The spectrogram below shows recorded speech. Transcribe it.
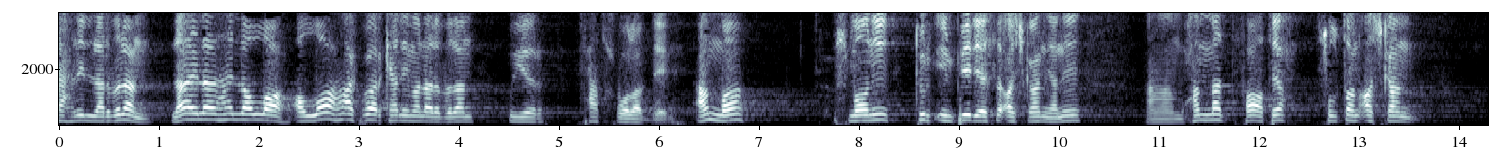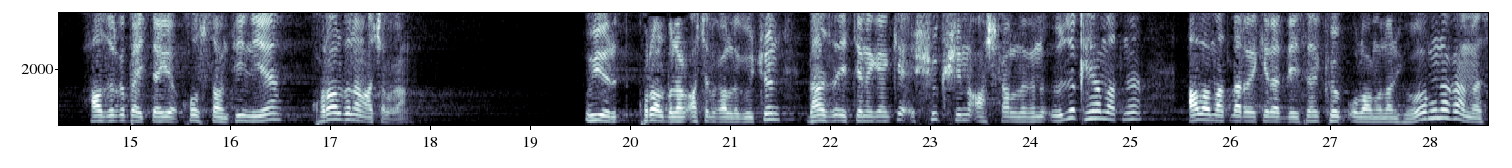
tahlillar bilan la ilaha illalloh allohu akbar kalimalari bilan u yer fath bo'ladi deydi. Ammo usmoniy turk imperiyasi ochgan ya'ni muhammad fotih sulton ochgan hozirgi paytdagi qo'stantiniya qurol bilan ochilgan. U yer qurol bilan ochilganligi uchun ba'zilar aytgan ekanki shu kishini ochganligini o'zi qiyomatni alomatlariga kiradi desa ko'p ulamolar yo'q unaqa emas.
